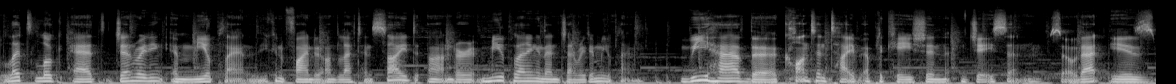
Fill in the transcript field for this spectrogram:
let's look at generating a meal plan. You can find it on the left hand side under meal planning and then generate a meal plan we have the content type application JSON. So that is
